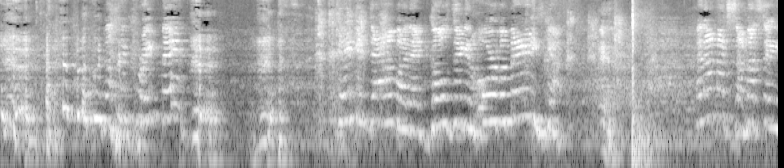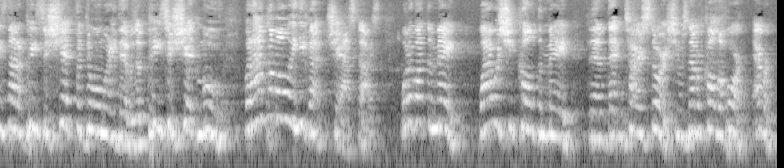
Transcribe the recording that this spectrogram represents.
Another great man. Taken down by that gold digging whore of a man he's got. And I'm not, I'm not saying he's not a piece of shit for doing what he did. It was a piece of shit move. But how come only he got chastised? What about the maid? Why was she called the maid? That, that entire story. She was never called a whore, ever.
